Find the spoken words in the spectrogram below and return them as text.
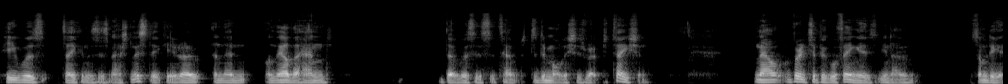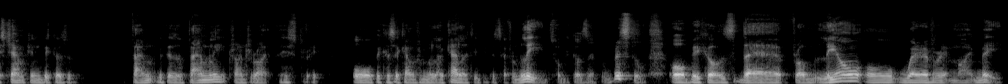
he was taken as his nationalistic hero, and then on the other hand, there was this attempt to demolish his reputation. Now, a very typical thing is, you know, somebody gets championed because of fam because of family trying to write the history, or because they come from a locality, because they're from Leeds, or because they're from Bristol, or because they're from Lyon, or wherever it might be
